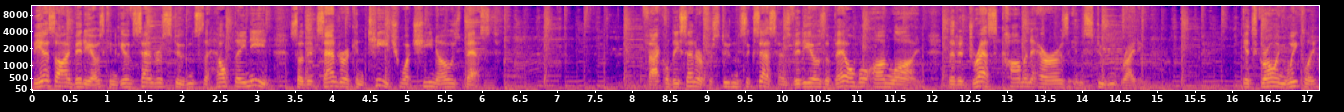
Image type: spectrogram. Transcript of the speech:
BSI Videos can give Sandra's students the help they need so that Sandra can teach what she knows best. The Faculty Center for Student Success has videos available online that address common errors in student writing. It's growing weekly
